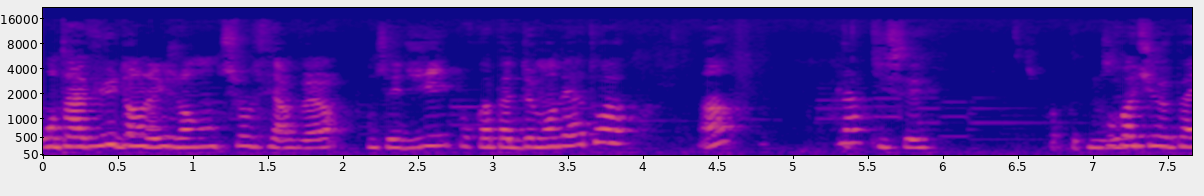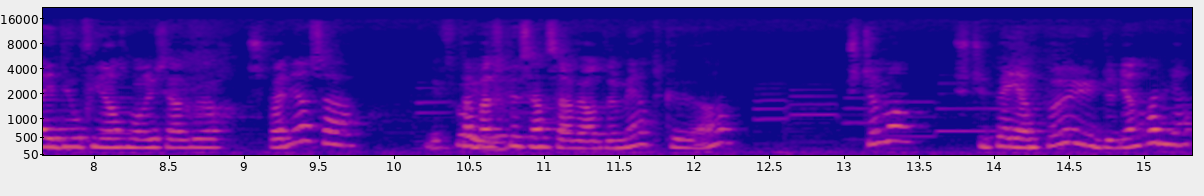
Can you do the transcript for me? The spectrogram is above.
On t'a vu dans les gens sur le serveur. On s'est dit, pourquoi pas te demander à toi Hein? Qui sait? Nous Pourquoi aider. tu veux pas aider au financement du serveur? C'est pas bien ça. Faut Pas parce que c'est un serveur de merde que, hein? Justement, si tu payes un peu, il deviendra bien.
